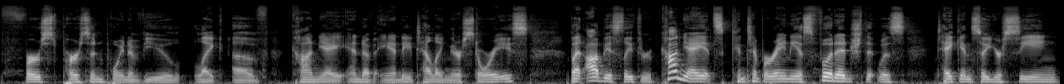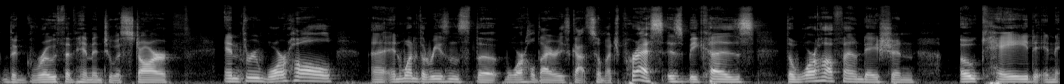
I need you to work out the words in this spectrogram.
first person point of view, like of Kanye and of Andy telling their stories. But obviously, through Kanye, it's contemporaneous footage that was taken, so you're seeing the growth of him into a star. And through Warhol, uh, and one of the reasons the Warhol Diaries got so much press is because the Warhol Foundation okayed an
